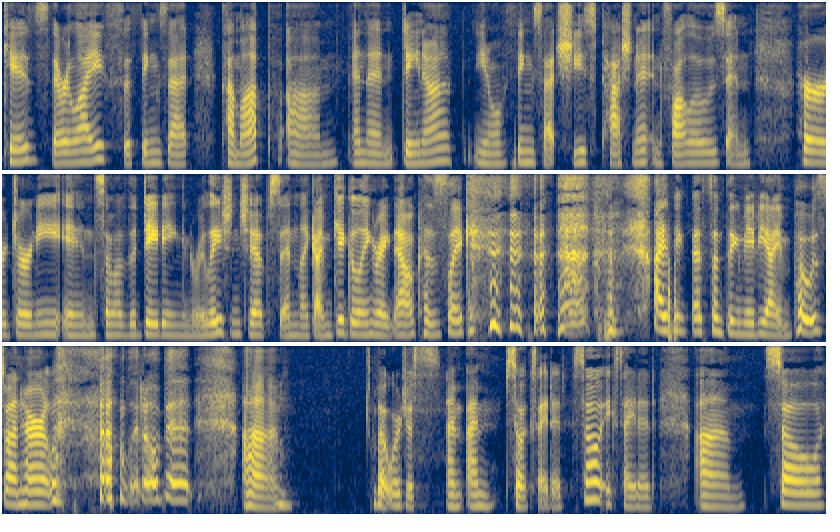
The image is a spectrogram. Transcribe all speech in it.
kids, their life, the things that come up. Um, and then Dana, you know, things that she's passionate and follows and her journey in some of the dating and relationships. And like, I'm giggling right now because, like, I think that's something maybe I imposed on her a little bit. Um, but we're just, I'm, I'm so excited, so excited. Um, so,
